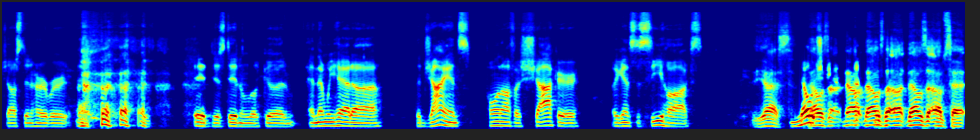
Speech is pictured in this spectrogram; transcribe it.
Justin Herbert. it just didn't look good. And then we had uh, the Giants pulling off a shocker against the Seahawks. Yes, no, that was a, that, that, was the uh, that was the upset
